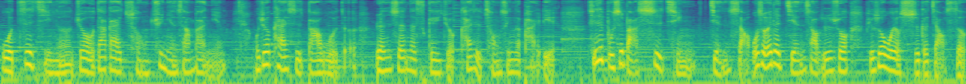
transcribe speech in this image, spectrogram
我自己呢，就大概从去年上半年，我就开始把我的人生的 schedule 开始重新的排列。其实不是把事情减少，我所谓的减少就是说，比如说我有十个角色。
